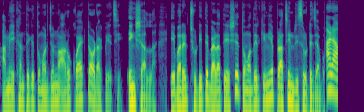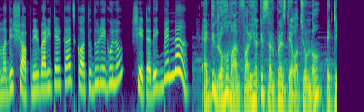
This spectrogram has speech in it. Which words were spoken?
আমি এখান থেকে তোমার জন্য আরও কয়েকটা অর্ডার পেয়েছি। ইনশাল্লাহ এবারের ছুটিতে বেড়াতে এসে তোমাদেরকে নিয়ে প্রাচীন রিসোর্টে যাব। আর আমাদের স্বপ্নের বাড়িটার কাজ কতদূর এগুলো সেটা দেখবেন না? একদিন রহমান ফারিহাকে সারপ্রাইজ দেওয়ার জন্য একটি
